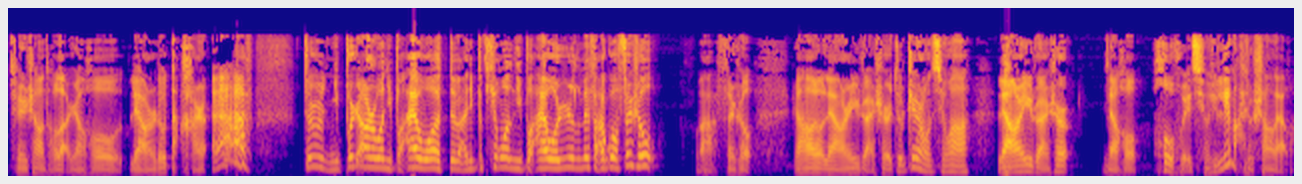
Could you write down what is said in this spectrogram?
情绪上头了，然后两人都大喊着：“哎呀！”就是你不让着我，你不爱我，对吧？你不听我，你不爱我，日子没法过，分手啊，分手。然后两个人一转身，就这种情况啊，两个人一转身，然后后悔情绪立马就上来了，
